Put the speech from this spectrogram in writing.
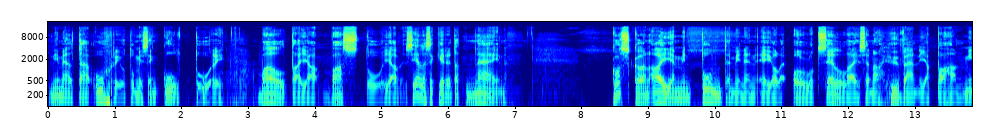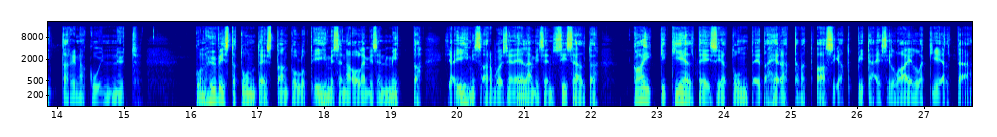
nimeltä Uhriutumisen kulttuuri, valta ja vastuu. Ja siellä sä kirjoitat näin. Koskaan aiemmin tunteminen ei ole ollut sellaisena hyvän ja pahan mittarina kuin nyt. Kun hyvistä tunteista on tullut ihmisenä olemisen mitta ja ihmisarvoisen elämisen sisältö, kaikki kielteisiä tunteita herättävät asiat pitäisi lailla kieltää.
